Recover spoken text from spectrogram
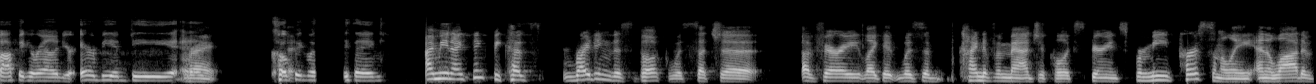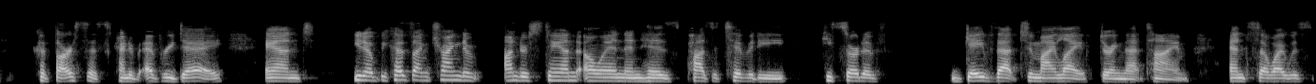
bopping around your Airbnb and right. coping with everything? I mean, I think because writing this book was such a a very like it was a kind of a magical experience for me personally and a lot of catharsis kind of every day and you know because i'm trying to understand owen and his positivity he sort of gave that to my life during that time and so I was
